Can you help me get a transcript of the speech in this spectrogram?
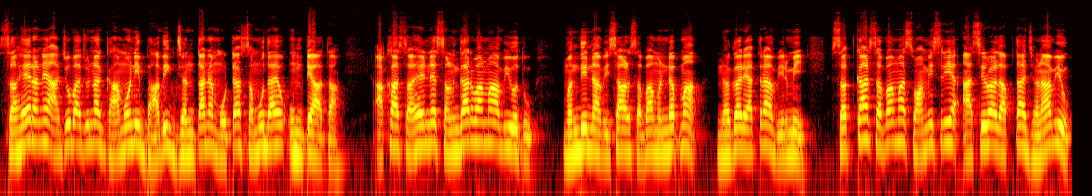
શહેર અને આજુબાજુના ગામોની ભાવિક જનતાના મોટા સમુદાયો ઉમટ્યા હતા. આખા શહેરને શણગારવામાં આવ્યું હતું. મંદિરના વિશાળ સભા મંડપમાં નગરયાત્રા વિરમી. સત્કાર સભામાં સ્વામીશ્રીએ આશીર્વાદ આપતા જણાવ્યું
